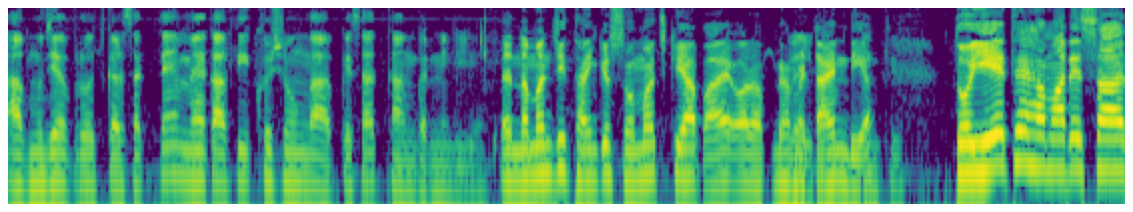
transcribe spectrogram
आप मुझे अप्रोच कर सकते हैं। मैं काफ़ी खुश होऊँगा आपके साथ काम करने के लिए। Naman ji thank you so much कि आप आए और आपने हमें टाइम दिया। तो ये थे हमारे साथ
